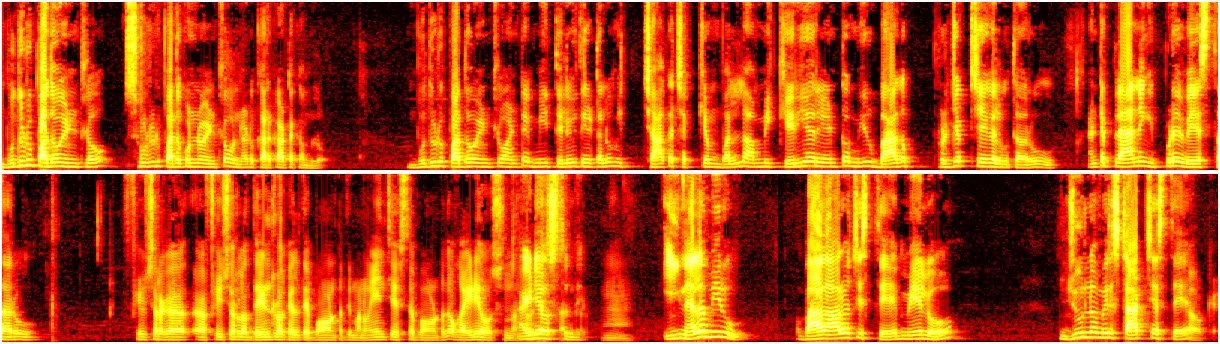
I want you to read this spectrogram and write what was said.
బుధుడు పదో ఇంట్లో సూర్యుడు పదకొండో ఇంట్లో ఉన్నాడు కర్కాటకంలో. బుధుడు పదో ఇంట్లో అంటే మీ తెలివితేటలు మీ చాకచక్యం వల్ల మీ కెరియర్ ఏంటో మీరు బాగా ప్రొజెక్ట్ చేయగలుగుతారు. అంటే ప్లానింగ్ ఇప్పుడే వేస్తారు. ఫ్యూచర్గా ఫ్యూచర్లో దేంట్లోకి వెళ్తే బాగుంటుంది మనం ఏం చేస్తే బాగుంటుంది ఒక ఐడియా వస్తుంది ఐడియా వస్తుంది. ఈ నెల మీరు బాగా ఆలోచిస్తే మేలో జూన్లో మీరు స్టార్ట్ చేస్తే ఓకే.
